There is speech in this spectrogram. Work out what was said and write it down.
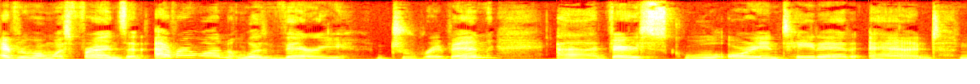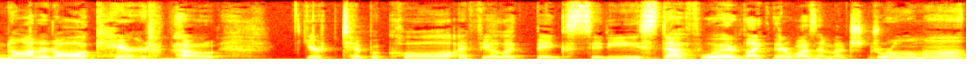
everyone was friends and everyone was very driven and very school orientated and not at all cared about your typical i feel like big city stuff would. Like there wasn't much drama.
